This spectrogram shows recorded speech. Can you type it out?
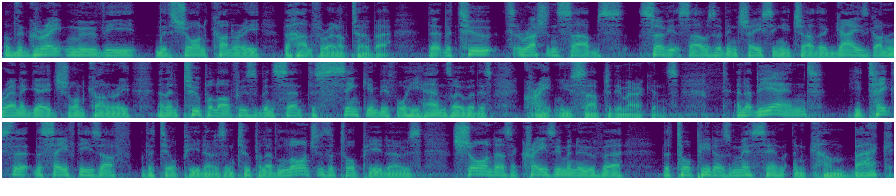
of the great movie with Sean Connery, The Hunt for Red October. The, the two Russian subs, Soviet subs, have been chasing each other. Guy's gone renegade, Sean Connery, and then Tupolev, who's been sent to sink him before he hands over this great new sub to the Americans. And at the end, he takes the, the safeties off the torpedoes, and Tupolev launches the torpedoes. Sean does a crazy maneuver. The torpedoes miss him and come back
